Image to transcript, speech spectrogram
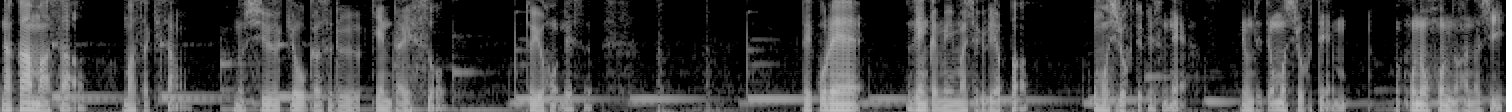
中正正樹さんの宗教化する現代思想という本です。で、これ、前回も言いましたけど、やっぱ面白くてですね、読んでて面白くて、この本の話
